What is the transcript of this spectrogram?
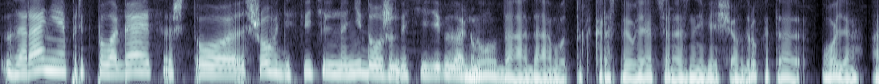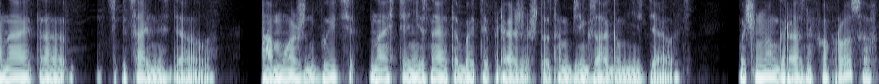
заранее предполагается, что шов действительно не должен идти зигзагом. Ну да, да. Вот как раз появляются разные вещи. А вдруг это Оля, она это специально сделала? А может быть, Настя не знает об этой пряже, что там зигзагом не сделать. Очень много разных вопросов,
